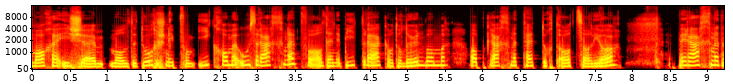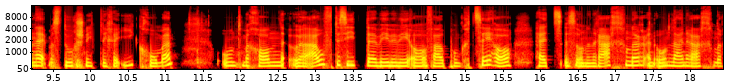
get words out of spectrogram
machen kann, ist ähm, mal den Durchschnitt vom Einkommen ausrechnen, von all diesen Beiträgen oder Löhnen, die man abgerechnet hat, durch die Anzahl Jahre berechnen. Dann hat man das durchschnittliche Einkommen und man kann äh, auf der Seite www.ahv.ch hat so einen Rechner, einen Online-Rechner,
